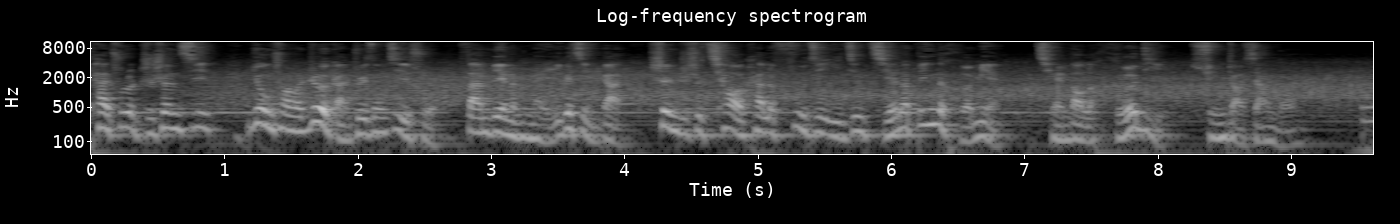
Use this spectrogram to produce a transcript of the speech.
派出了直升机，用上了热感追踪技术，翻遍了每一个井盖，甚至是撬开了附近已经结了冰的河面，潜到了河底寻找香农。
